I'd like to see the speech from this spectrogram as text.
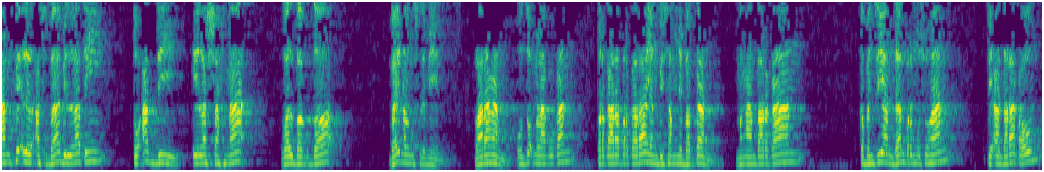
an fi'lil asbabil lati tuaddi ila syahna wal bagda bainal muslimin. Larangan untuk melakukan perkara-perkara yang bisa menyebabkan mengantarkan kebencian dan permusuhan di antara kaum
